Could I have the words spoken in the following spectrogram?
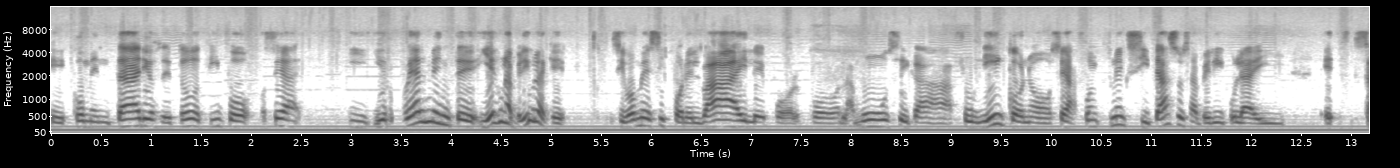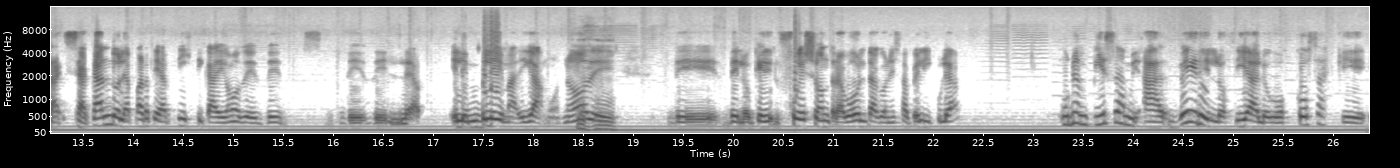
eh, comentarios de todo tipo, o sea, y, realmente, y es una película que, si vos me decís por el baile, por, por la música, fue un ícono, o sea, fue un, exitazo esa película y eh, sacando la parte artística, digamos, de, de, el emblema, digamos, ¿no? de, de lo que fue John Travolta con esa película, uno empieza a ver en los diálogos cosas que,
